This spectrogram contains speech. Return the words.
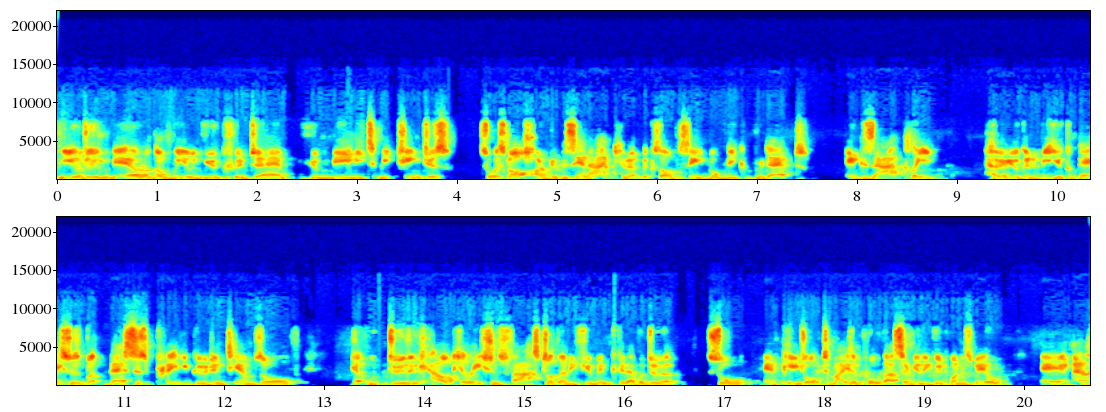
they're doing better and where you could um, you may need to make changes. So it's not 100% accurate because obviously nobody can predict exactly how you're going to beat your competitors, but this is pretty good in terms of it will do the calculations faster than a human could ever do it. So uh, Page Optimizer Pro, that's a really good one as well. Uh, and I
